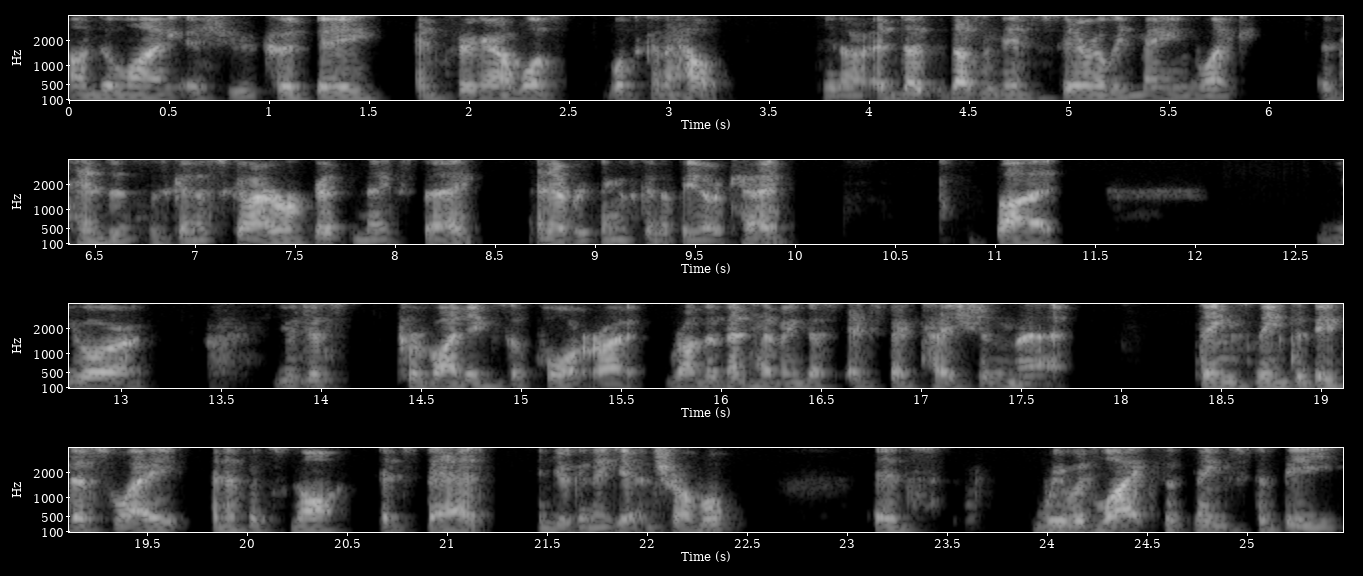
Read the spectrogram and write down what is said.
underlying issue could be, and figuring out what's what's going to help. You know, it, it doesn't necessarily mean like attendance is going to skyrocket the next day and everything's going to be okay. But you're you're just providing support, right? Rather than having this expectation that things need to be this way, and if it's not, it's bad, and you're going to get in trouble. It's we would like for things to be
